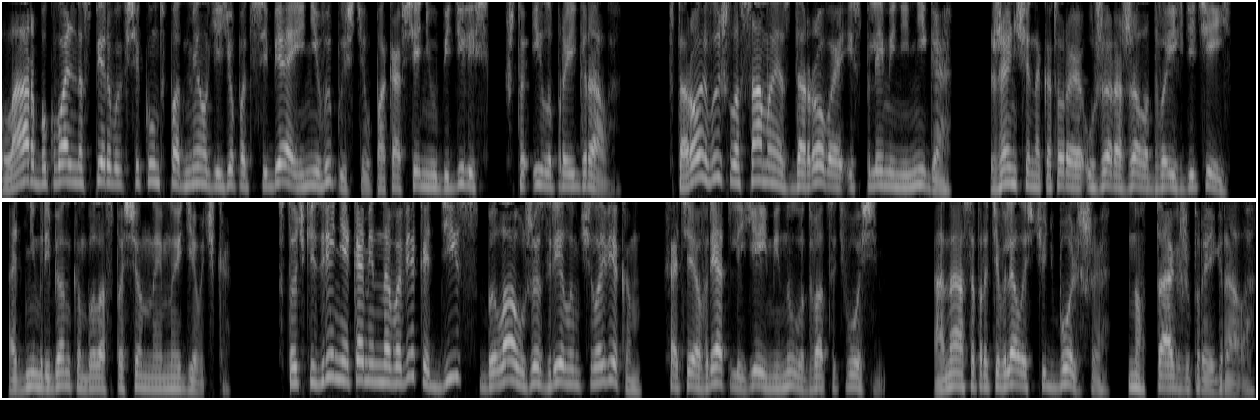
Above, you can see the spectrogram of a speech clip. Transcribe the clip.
Лар буквально с первых секунд подмял ее под себя и не выпустил, пока все не убедились, что Ила проиграла. Второй вышла самая здоровая из племени Нига, женщина, которая уже рожала двоих детей, одним ребенком была спасенная мной девочка. С точки зрения каменного века Дис была уже зрелым человеком, хотя вряд ли ей минуло 28. Она сопротивлялась чуть больше, но также проиграла.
